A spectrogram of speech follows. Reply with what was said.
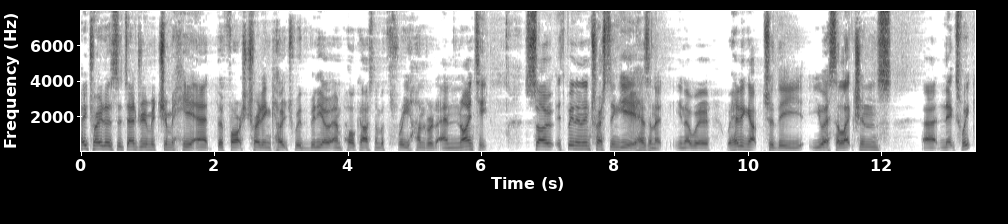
Hey traders, it's Andrew Mitchem here at the Forex Trading Coach with video and podcast number 390. So it's been an interesting year, hasn't it? You know, we're, we're heading up to the US elections uh, next week,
